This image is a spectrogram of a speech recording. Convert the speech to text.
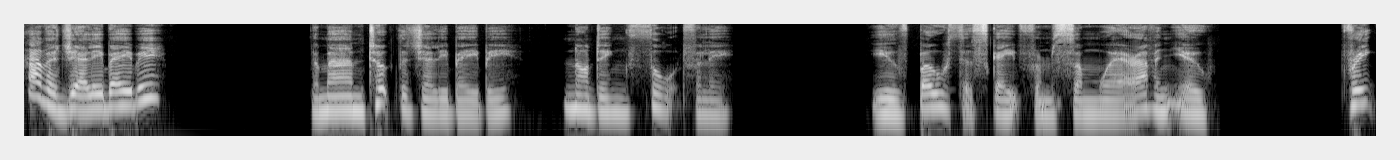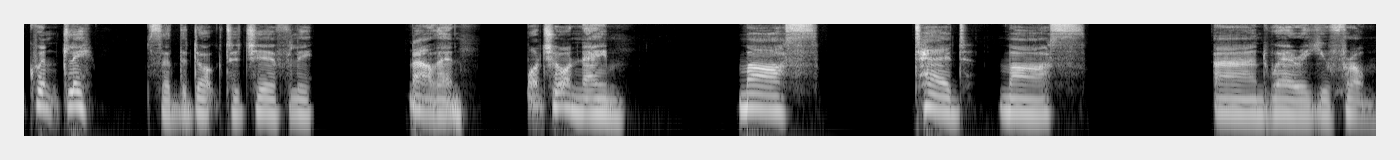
Have a jelly baby. The man took the jelly baby, nodding thoughtfully. You've both escaped from somewhere, haven't you? Frequently, said the doctor cheerfully. Now then, what's your name? Moss. Ted Moss. And where are you from?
